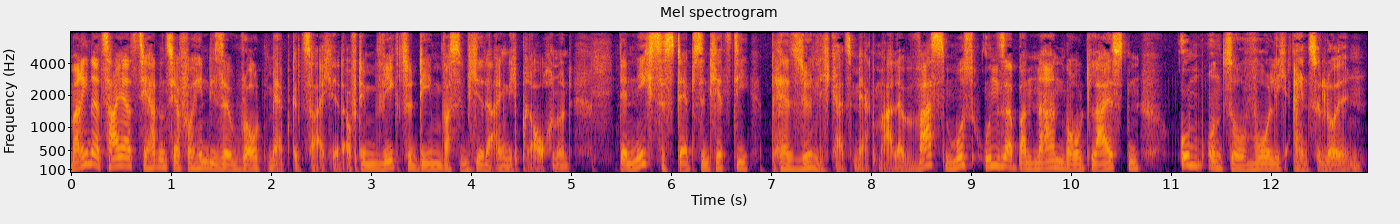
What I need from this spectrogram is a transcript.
Marina Zayatz, die hat uns ja vorhin diese Roadmap gezeichnet, auf dem Weg zu dem, was wir da eigentlich brauchen. Und der nächste Step sind jetzt die Persönlichkeitsmerkmale. Was muss unser Bananenbrot leisten, um uns so wohlig einzulullen?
